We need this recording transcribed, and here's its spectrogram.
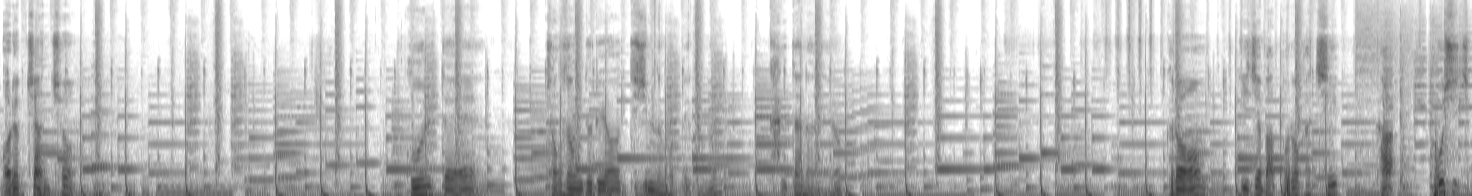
어렵지 않죠? 구울 때 정성 들여 뒤집는 것 빼고는 간단하네요. 그럼 이제 맛보러 같이 가 보시죠.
